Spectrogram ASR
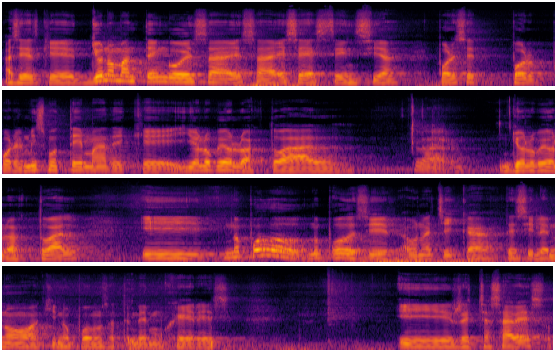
así es que yo no mantengo esa, esa, esa esencia por, ese, por, por el mismo tema de que yo lo veo lo actual. Claro. Yo lo veo lo actual. Y no puedo, no puedo decir a una chica, decirle, no, aquí no podemos atender mujeres y rechazar eso.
